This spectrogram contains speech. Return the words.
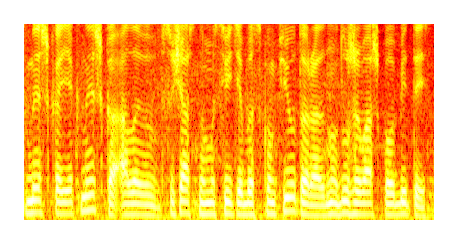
книжка є книжка, але в сучасному світі без комп'ютера ну, дуже важко обійтись.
